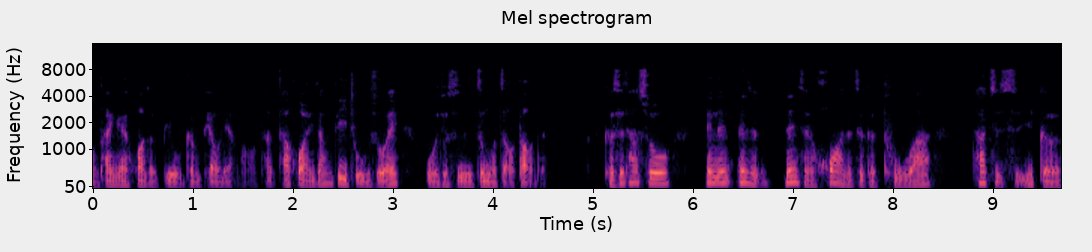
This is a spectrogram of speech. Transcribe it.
哦，他应该画的比我更漂亮哦。他他画了一张地图，说：“哎，我就是这么找到的。”可是他说：“Nansen Nansen 画的这个图啊，它只是一个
